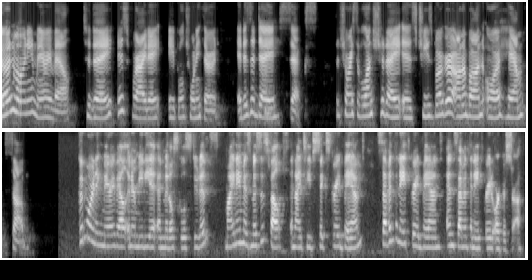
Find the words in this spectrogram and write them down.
Good morning, Maryvale. Today is Friday, April 23rd. It is a day six. The choice of lunch today is cheeseburger on a bun or ham sub. Good morning, Maryvale Intermediate and Middle School students. My name is Mrs. Phelps, and I teach sixth grade band, seventh and eighth grade band, and seventh and eighth grade orchestra.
